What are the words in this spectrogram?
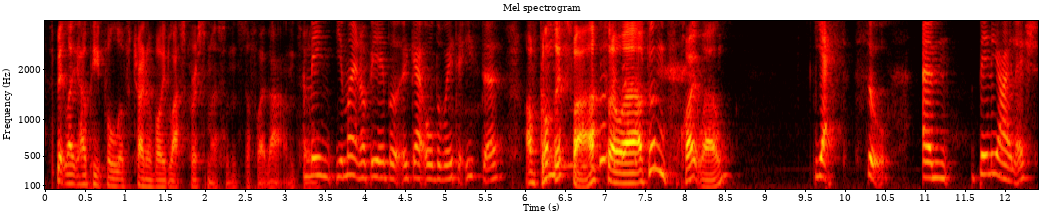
It's a bit like how people have tried to avoid Last Christmas and stuff like that. Until I mean, you might not be able to get all the way to Easter. I've gone this far, so uh, I've done quite well. Yes. So, um, Billie Eilish.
